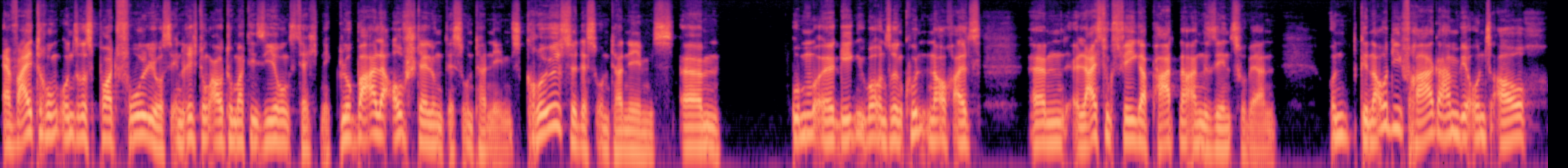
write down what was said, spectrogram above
Erweiterung unseres Portfolios in Richtung Automatisierungstechnik, globale Aufstellung des Unternehmens, Größe des Unternehmens, ähm, um äh, gegenüber unseren Kunden auch als ähm, leistungsfähiger Partner angesehen zu werden. Und genau die Frage haben wir uns auch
